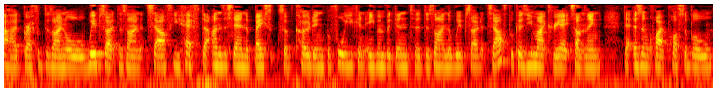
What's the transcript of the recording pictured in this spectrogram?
uh, graphic design or website design itself, you have to understand the basics of coding before you can even begin to design the website itself because you might create something that isn't quite possible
